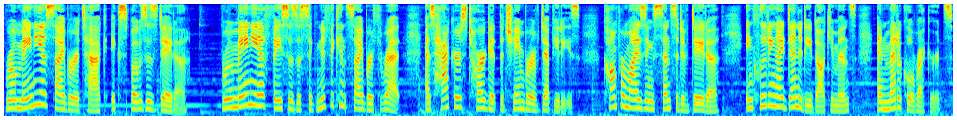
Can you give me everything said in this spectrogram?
Romania cyber attack exposes data. Romania faces a significant cyber threat as hackers target the Chamber of Deputies, compromising sensitive data, including identity documents and medical records.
